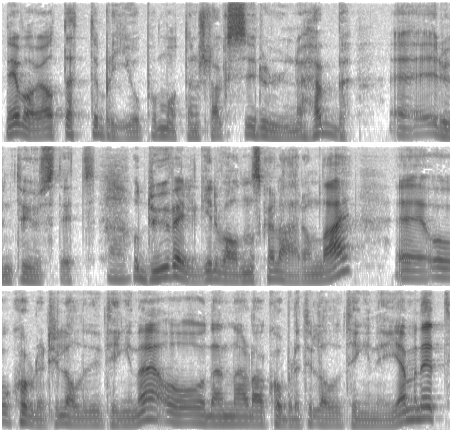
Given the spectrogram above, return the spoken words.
Det var jo at dette blir jo på en måte en slags rullende hub eh, rundt i huset ditt. Og du velger hva den skal lære om deg, eh, og kobler til alle de tingene. Og den er da koblet til alle tingene i hjemmet ditt.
